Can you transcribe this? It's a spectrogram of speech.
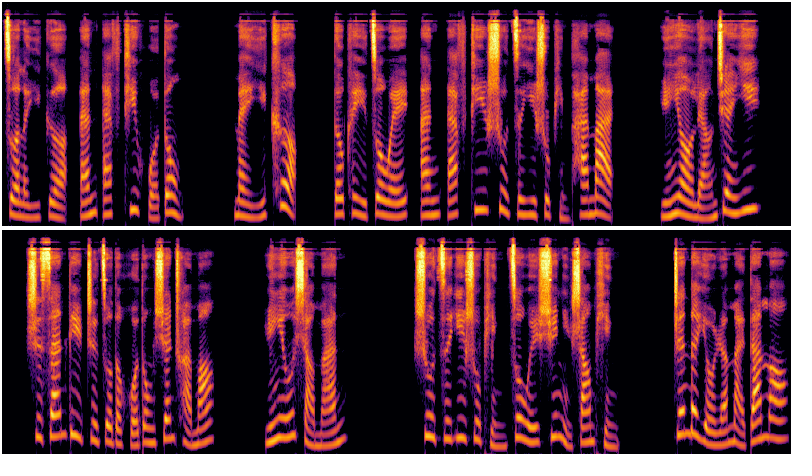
做了一个 NFT 活动，每一刻都可以作为 NFT 数字艺术品拍卖。云有良卷一是 3D 制作的活动宣传吗？云有小蛮，数字艺术品作为虚拟商品，真的有人买单吗？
